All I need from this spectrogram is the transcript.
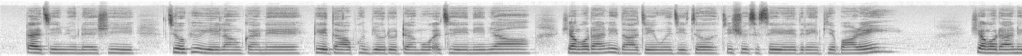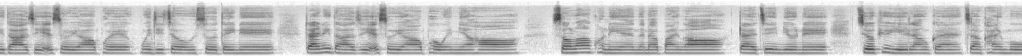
။တိုက်ကြီးမျိုးနယ်ရှိကျိုးဖြူရေလောင်ကန်နဲ့ဒေတာဖွံ့ဖြိုးတိုးတက်မှုအခြေအနေများရန်ကုန်တိုင်းဒေသကြီးဝန်ကြီးချုပ်ကြည့်ရှုစစ်ဆေးတဲ့တွင်ဖြစ်ပါတယ်။ ရန်ကုန်တိုင်းဒေသကြီးအစိုးရအဖွဲ့ဝန်ကြီးချုပ်ဦးစိုးသိန်းနဲ့တိုင်းဒေသကြီးအစိုးရအဖွဲ့ဝင်များဟာဇွန်လ9ရက်နေ့ပိုင်းကတိုက်ကြီးမြို့နယ်ကျိုးဖြူရေလောင်ကန်ကြံခိုင်မှု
